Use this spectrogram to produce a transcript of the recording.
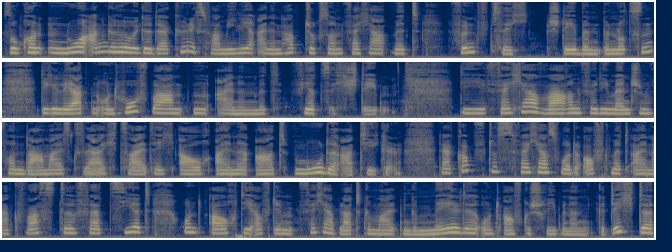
So konnten nur Angehörige der Königsfamilie einen Hapjukson-Fächer mit 50 Stäben benutzen, die Gelehrten und Hofbeamten einen mit 40 Stäben. Die Fächer waren für die Menschen von damals gleichzeitig auch eine Art Modeartikel. Der Kopf des Fächers wurde oft mit einer Quaste verziert und auch die auf dem Fächerblatt gemalten Gemälde und aufgeschriebenen Gedichte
